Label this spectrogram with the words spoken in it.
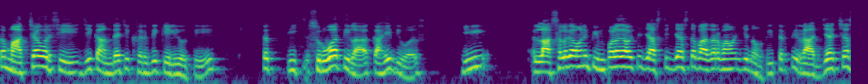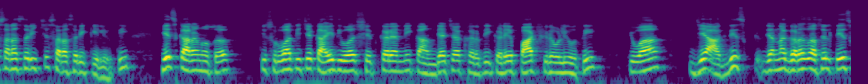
तर मागच्या वर्षी जी कांद्याची खरेदी केली होती तर ती सुरुवातीला काही दिवस ही लासलगाव आणि पिंपळगावची जास्तीत जास्त बाजारभावांची नव्हती तर ती राज्याच्या सरासरीची सरासरी केली होती. हेच कारण होतं की सुरुवातीचे काही दिवस शेतकऱ्यांनी कांद्याच्या खरेदीकडे पाठ फिरवली होती किंवा जे अगदीच ज्यांना गरज असेल तेच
